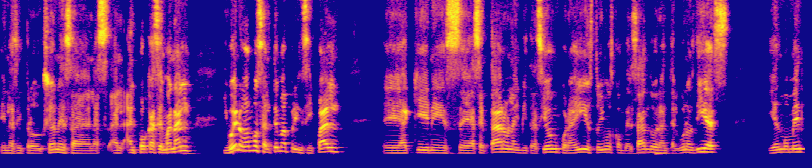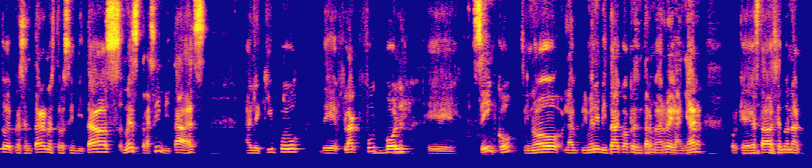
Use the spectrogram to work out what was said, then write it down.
en las introducciones a las, al, al Poca Semanal. Y bueno, vamos al tema principal. Eh, a quienes eh, aceptaron la invitación, por ahí estuvimos conversando durante algunos días y es momento de presentar a nuestros invitados, nuestras invitadas, al equipo de Flag Football 5. Eh, si no, la primera invitada que va a presentar me va a regañar porque estaba haciendo una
